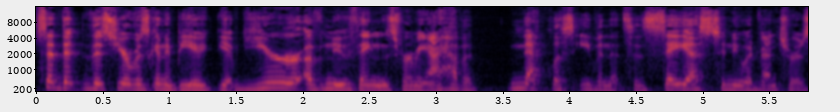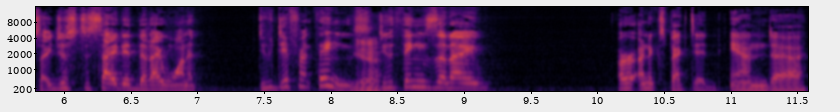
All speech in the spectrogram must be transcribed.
said that this year was going to be a year of new things for me. I have a necklace even that says "Say yes to new adventures." I just decided that I want to do different things, Yeah. do things that I are unexpected, and uh,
